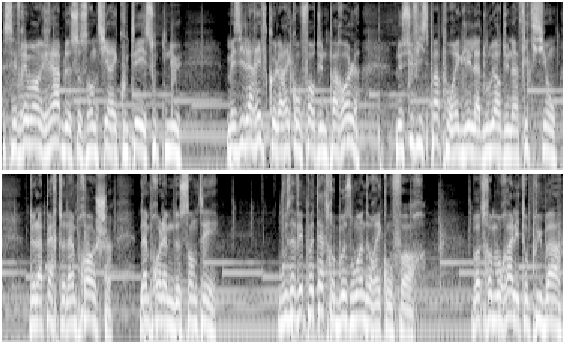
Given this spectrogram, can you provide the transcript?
c'est vraiment agréable de se sentir écouté et soutenu, mais il arrive que le réconfort d'une parole ne suffise pas pour régler la douleur d'une affliction, de la perte d'un proche, d'un problème de santé. Vous avez peut-être besoin de réconfort. Votre morale est au plus bas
